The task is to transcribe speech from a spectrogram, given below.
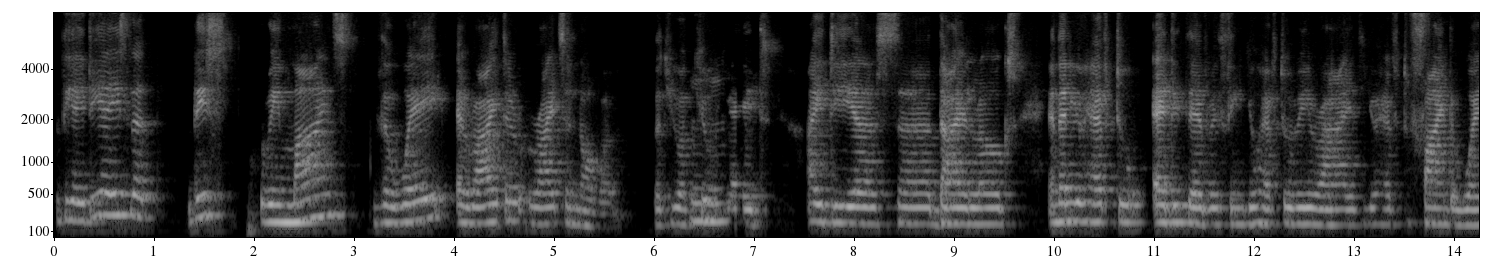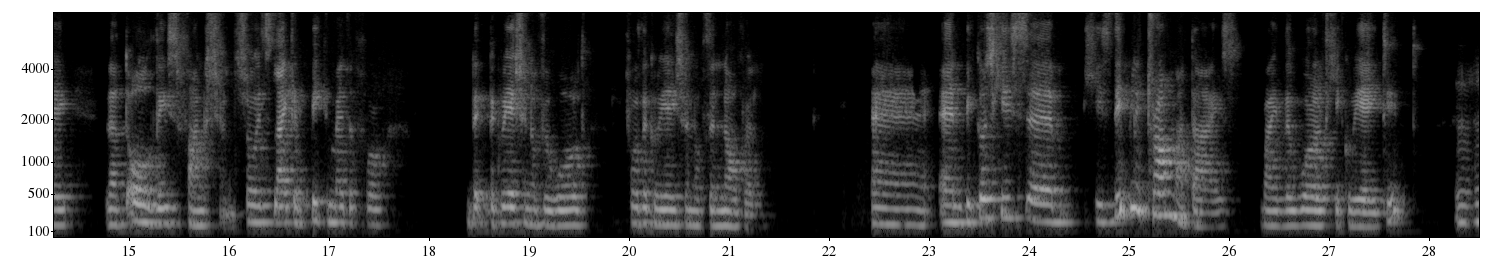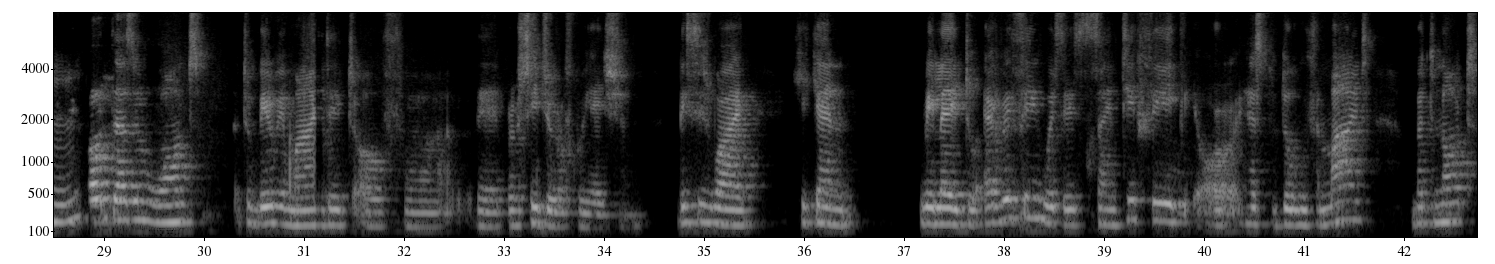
the idea is that this reminds the way a writer writes a novel that you mm-hmm. accumulate mm-hmm. ideas uh, dialogues and then you have to edit everything you have to rewrite you have to find a way that all these function so it's like a big metaphor the, the creation of the world for the creation of the novel uh, and because he's um, he's deeply traumatized by the world he created mm-hmm. god doesn't want to be reminded of uh, the procedure of creation. This is why he can relate to everything which is scientific or has to do with the mind, but not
